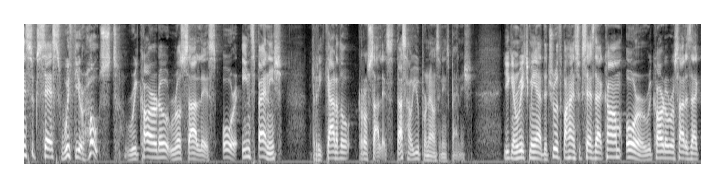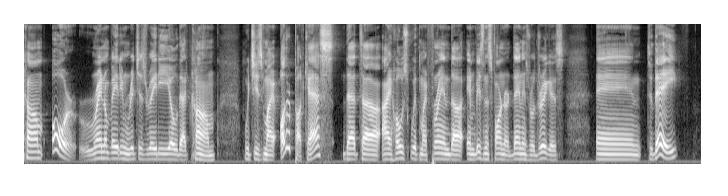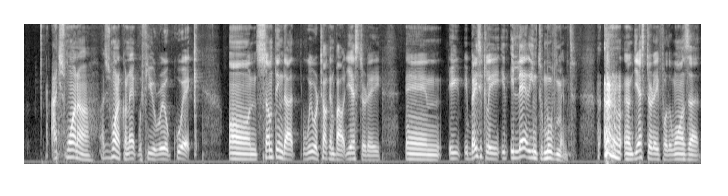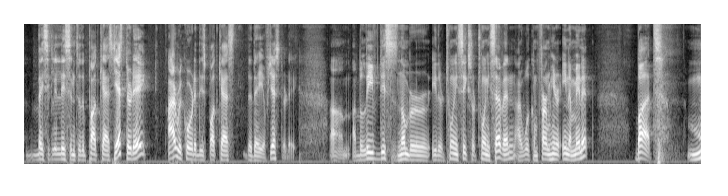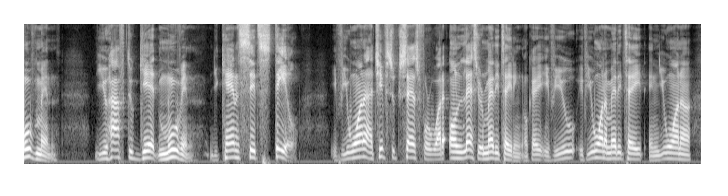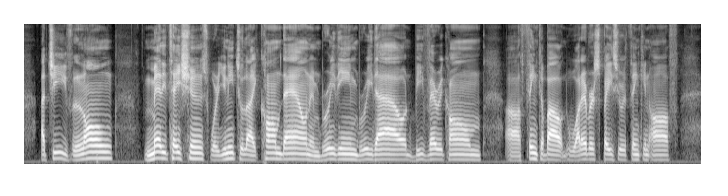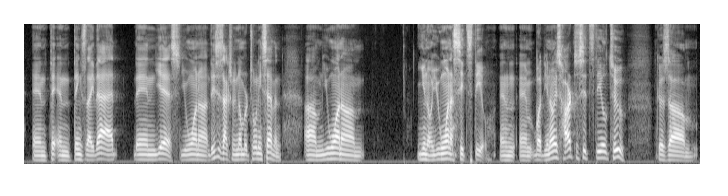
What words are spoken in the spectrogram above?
Behind Success with your host, Ricardo Rosales, or in Spanish, Ricardo Rosales. That's how you pronounce it in Spanish. You can reach me at thetruthbehindsuccess.com or ricardorosales.com or renovatingrichesradio.com, which is my other podcast that uh, I host with my friend uh, and business partner Dennis Rodriguez. And today, I just wanna I just wanna connect with you real quick on something that we were talking about yesterday, and it, it basically it, it led into movement and yesterday, for the ones that basically listened to the podcast yesterday, I recorded this podcast the day of yesterday. Um, I believe this is number either 26 or 27. I will confirm here in a minute. But movement, you have to get moving. You can't sit still. If you want to achieve success for what unless you're meditating, okay? If you if you want to meditate and you want to achieve long meditations where you need to like calm down and breathe in, breathe out, be very calm, uh, think about whatever space you're thinking of, and th- and things like that. Then yes, you wanna. This is actually number twenty-seven. Um, you wanna, you know, you wanna sit still, and and but you know it's hard to sit still too, because um,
